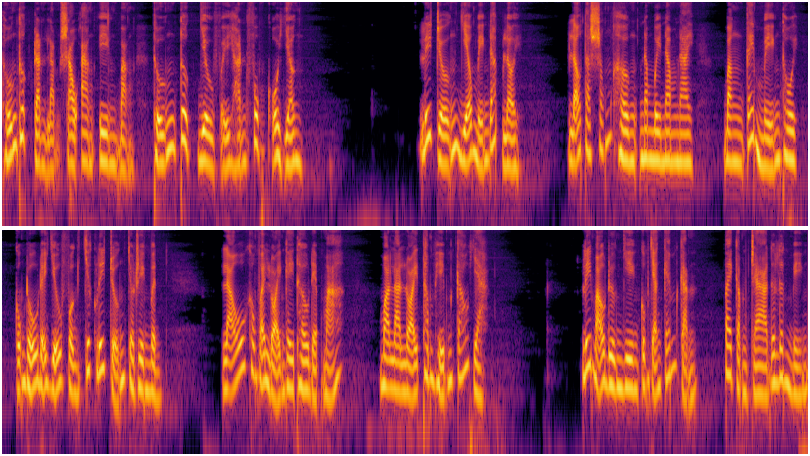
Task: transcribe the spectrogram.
Thưởng thức tranh làm sao an yên bằng Thưởng thức dư vị hạnh phúc của dân. Lý trưởng dẻo miệng đáp lời. Lão ta sống hơn 50 năm nay, Bằng cái miệng thôi, Cũng đủ để giữ phần chức lý trưởng cho riêng mình. Lão không phải loại ngây thơ đẹp mã. Mà là loại thâm hiểm cáo già. Lý Mạo đương nhiên cũng chẳng kém cạnh, Tay cầm trà đưa lên miệng,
